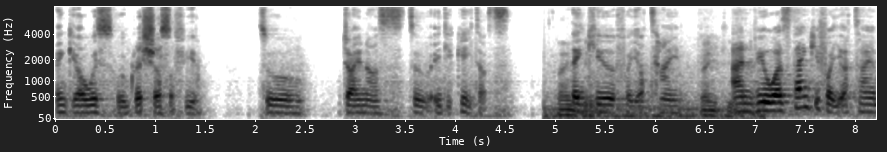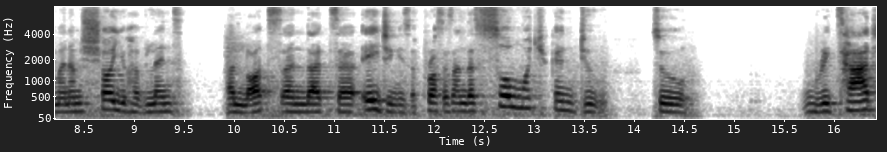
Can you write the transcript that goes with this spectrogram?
Thank you. Always so gracious of you to join us, to educate us. Thank, thank you. you. for your time. Thank you. And viewers, thank you for your time. And I'm sure you have learned a lot and that uh, aging is a process and there's so much you can do to retard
